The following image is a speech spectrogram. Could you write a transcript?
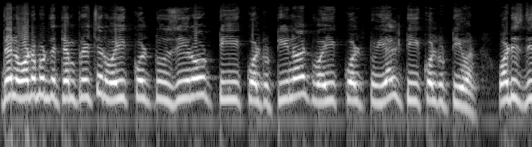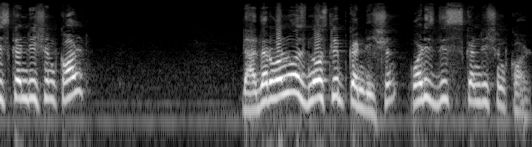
Then what about the temperature y equal to 0 T equal to T naught y equal to L T equal to T1 what is this condition called? The other one was no slip condition what is this condition called?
